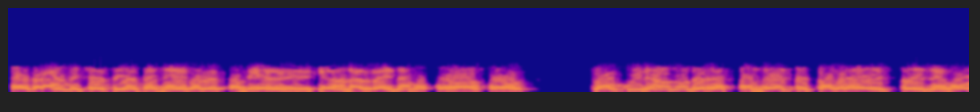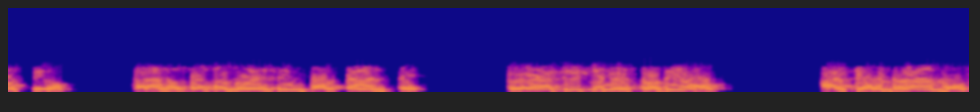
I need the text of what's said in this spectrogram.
Sadrán, Mesach y Abednego respondieron y dijeron al rey Nabucodonosor, no cuidamos de responderte sobre este negocio. Para nosotros no es importante. He aquí que nuestro Dios, al que honramos,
